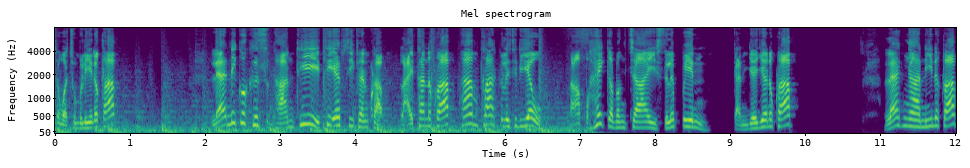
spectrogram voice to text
จังหวัดชลบุรีนะครับ และนี่ก็คือสถานที่ที่ FC แฟนคลับ หลายท่านนะครับ ห้ามพลาดกันเลยทีเดียว ตามไปให้กำลังใจศิลปิน กันเยอะๆนะครับ และงานนี้นะครับ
